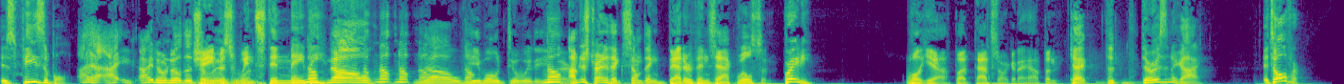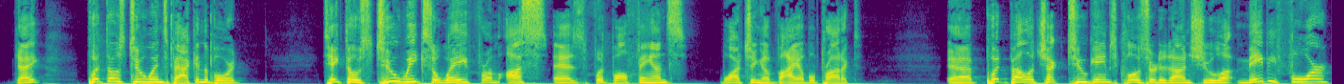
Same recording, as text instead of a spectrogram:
is feasible. I I, I don't know that there Jameis is one. Winston, maybe. No, No, no, no, no, no, no, no. he won't do it either. No, I'm just trying to think something better than Zach Wilson. Brady. Well, yeah, but that's not going to happen. Okay, Th there isn't a guy. It's over. Okay, put those two wins back in the board. Take those two weeks away from us as football fans watching a viable product. Uh, put Belichick two games closer to Don Shula, maybe four,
